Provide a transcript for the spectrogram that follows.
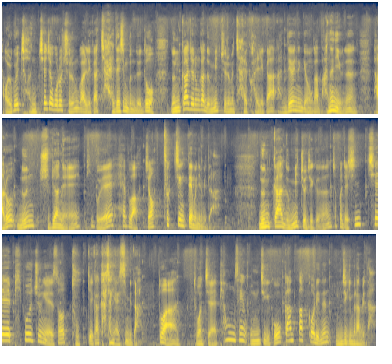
얼굴 전체적으로 주름 관리가 잘 되신 분들도 눈가주름과 눈밑주름은 잘 관리가 안 되어 있는 경우가 많은 이유는 바로 눈 주변의 피부의 해부학적 특징 때문입니다. 눈가 눈밑 조직은 첫 번째 신체 피부 중에서 두께가 가장 얇습니다. 또한 두 번째 평생 움직이고 깜빡거리는 움직임을 합니다.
